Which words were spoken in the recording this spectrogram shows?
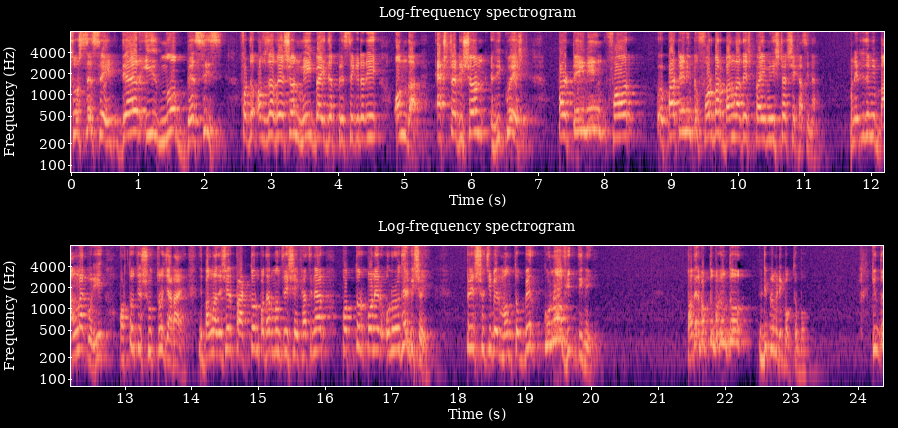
sources said there is no basis for the observation made by the press secretary on the extradition request pertaining for pertaining to former Bangladesh prime minister Sheikh Hasina মানে এটা যদি আমি বাংলা করি, অর্থ হচ্ছে সূত্র জানায় যে বাংলাদেশের প্রাক্তন প্রধানমন্ত্রী শেখ হাসিনার প্রত্যর্পণের অনুরোধের বিষয়ে প্রেস সচিবের মন্তব্যের কোনো ভিত্তি নেই। তাদের বক্তব্য কিন্তু ডিপ্লোম্যাটিক বক্তব্য। কিন্তু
